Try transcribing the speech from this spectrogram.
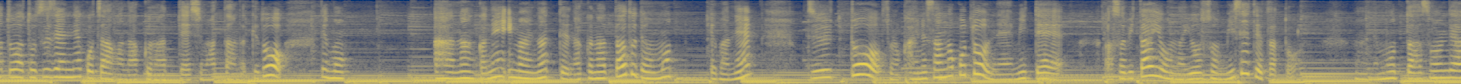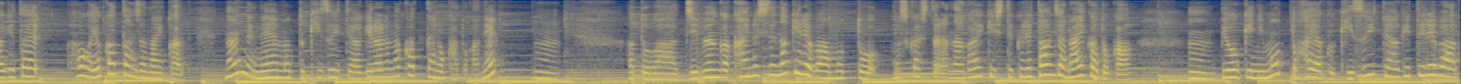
あとは突然猫ちゃんが亡くなってしまったんだけどでもあなんかね今になって亡くなった後で思えばねずっとその飼い主さんのことをね見て遊びたいような様子を見せてたと、うんね、もっと遊んであげた方が良かったんじゃないか。なんでねもっと気づいてあげられなかったのかとかね、うん、あとは自分が飼い主でなければもっともしかしたら長生きしてくれたんじゃないかとか、うん、病気にもっと早く気づいてあげてれば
